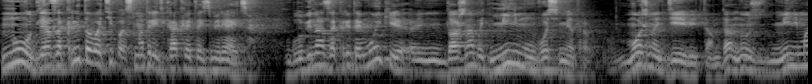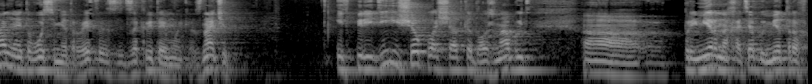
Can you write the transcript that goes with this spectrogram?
Ну, для закрытого типа, смотрите, как это измеряется. Глубина закрытой мойки э, должна быть минимум 8 метров. Можно 9 там, да, ну, минимально это 8 метров, это закрытая мойка. Значит, и впереди еще площадка должна быть э, примерно хотя бы метров,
